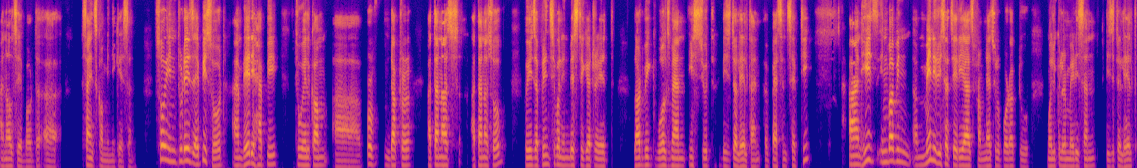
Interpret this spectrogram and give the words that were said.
and also about the uh, science communication. So in today's episode, I'm very happy to welcome uh, Dr. Atanas Atanasov, who is a principal investigator at Ludwig Boltzmann Institute, Digital Health and Patient Safety. And he's involved in uh, many research areas from natural product to molecular medicine, digital health,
